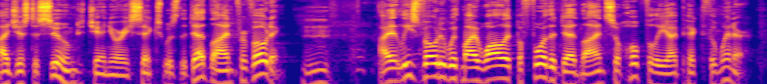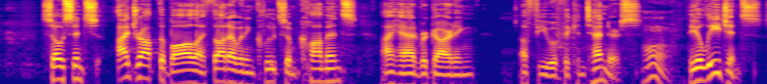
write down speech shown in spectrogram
I just assumed January 6th was the deadline for voting. I at least voted with my wallet before the deadline, so hopefully I picked the winner. So, since I dropped the ball, I thought I would include some comments I had regarding a few of the contenders. Hmm. The allegiance,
